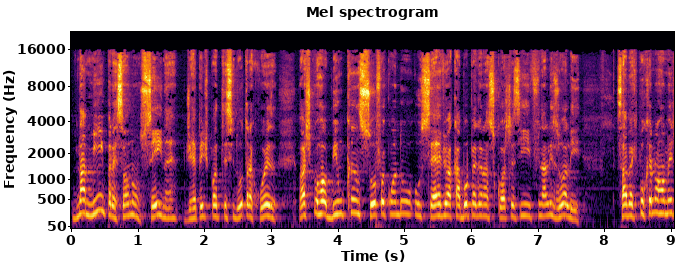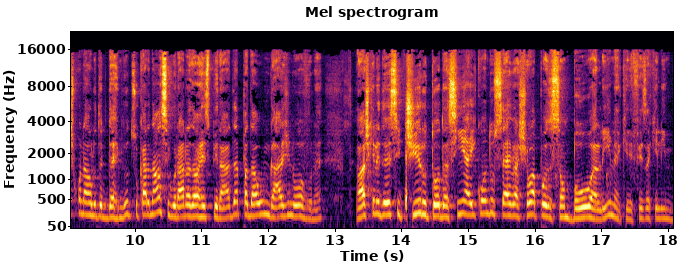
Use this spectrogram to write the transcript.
Na minha impressão, não sei, né? De repente pode ter sido outra coisa. Eu acho que o Robinho cansou foi quando o Sérvio acabou pegando as costas e finalizou ali. Sabe? Porque normalmente quando é uma luta de 10 minutos, o cara dá uma segurada, dá uma respirada para dar um gás de novo, né? Eu acho que ele deu esse tiro todo assim, aí quando o Sérgio achou a posição boa ali, né? Que ele fez aquele,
